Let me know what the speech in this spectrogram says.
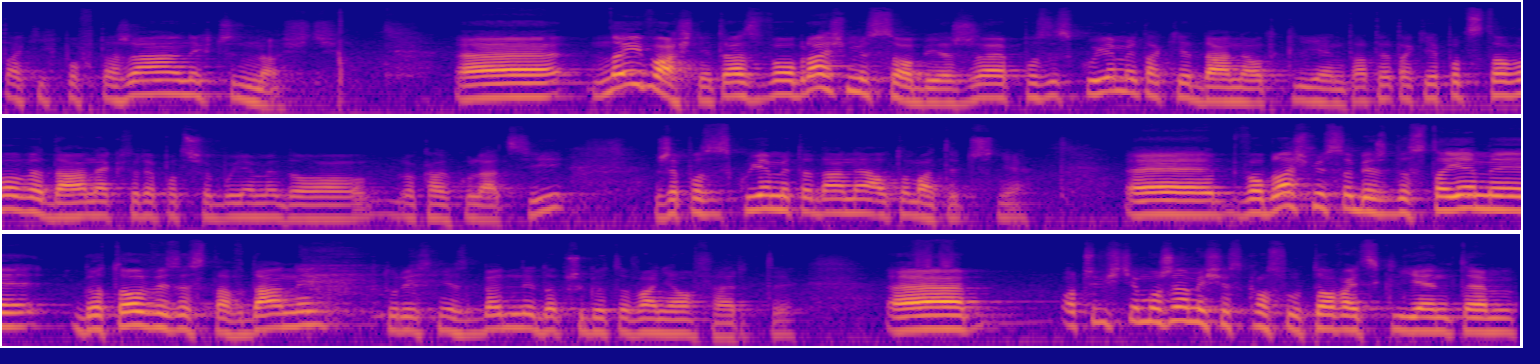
takich powtarzalnych czynności. E, no i właśnie, teraz wyobraźmy sobie, że pozyskujemy takie dane od klienta, te takie podstawowe dane, które potrzebujemy do, do kalkulacji, że pozyskujemy te dane automatycznie. E, wyobraźmy sobie, że dostajemy gotowy zestaw danych, który jest niezbędny do przygotowania oferty. E, oczywiście możemy się skonsultować z klientem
